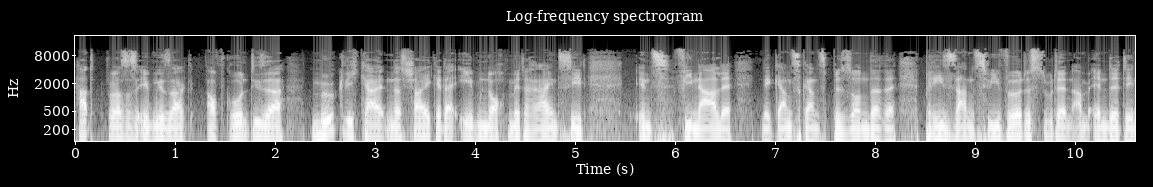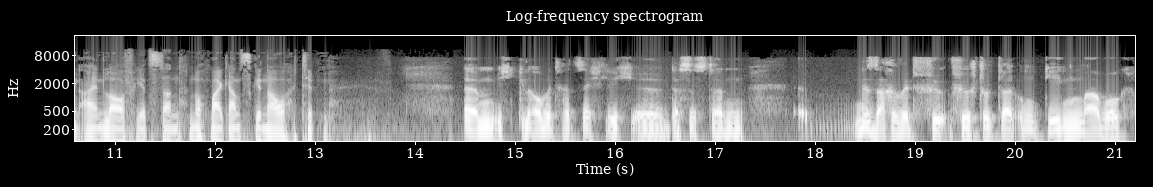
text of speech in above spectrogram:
hat, du hast es eben gesagt, aufgrund dieser Möglichkeiten, dass Schalke da eben noch mit reinzieht, ins Finale eine ganz, ganz besondere Brisanz. Wie würdest du denn am Ende den Einlauf jetzt dann nochmal ganz genau tippen? Ähm, ich glaube tatsächlich, äh, dass es dann äh, eine Sache wird für, für Stuttgart und gegen Marburg.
